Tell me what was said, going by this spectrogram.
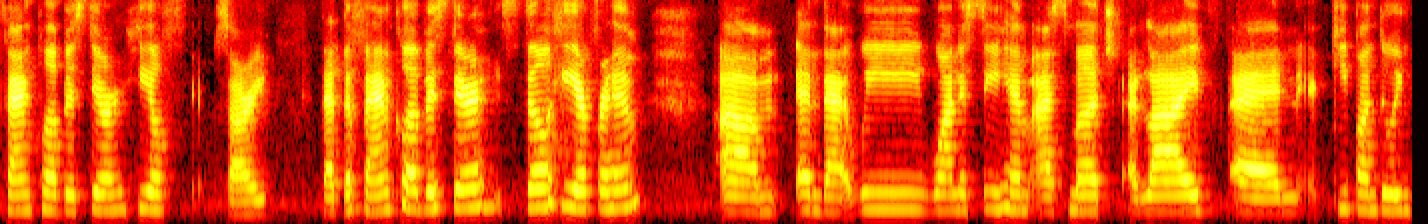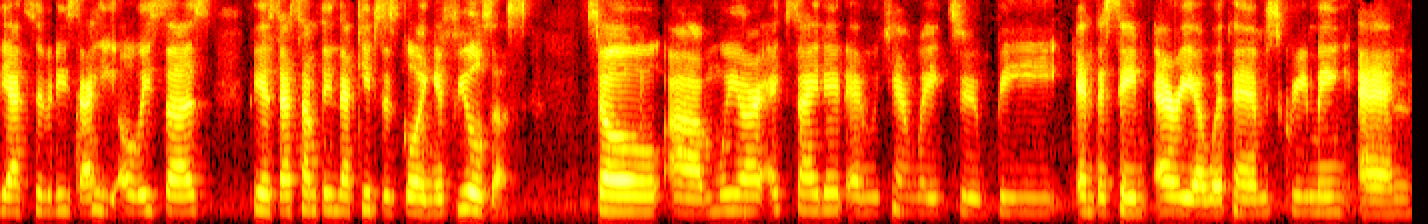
fan club is still here. Sorry, that the fan club is there still here for him um, and that we want to see him as much alive and keep on doing the activities that he always does because that's something that keeps us going. It fuels us. So um, we are excited and we can't wait to be in the same area with him, screaming and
